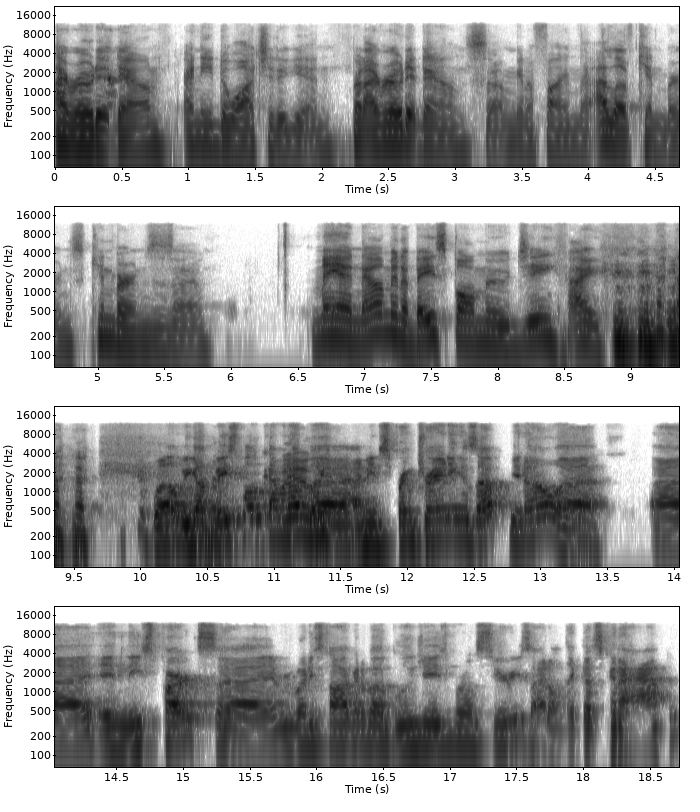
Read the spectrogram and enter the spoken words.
I wrote it down. I need to watch it again, but I wrote it down, so I'm gonna find that. I love Ken Burns. Ken Burns is a Man, now I'm in a baseball mood. Gee, I. well, we got baseball coming yeah, up. We, uh, I mean, spring training is up. You know, uh. Uh, in these parts, uh, everybody's talking about Blue Jays World Series. I don't think that's going to happen.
